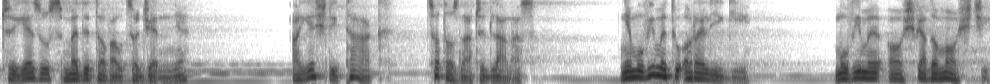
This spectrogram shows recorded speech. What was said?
Czy Jezus medytował codziennie? A jeśli tak, co to znaczy dla nas? Nie mówimy tu o religii, mówimy o świadomości,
